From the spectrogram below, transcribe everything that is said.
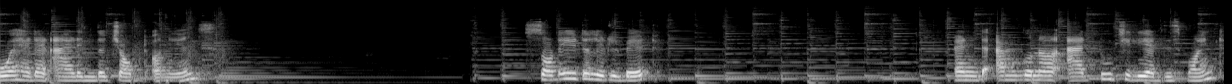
go ahead and add in the chopped onions. Saute it a little bit and I'm gonna add two chili at this point.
